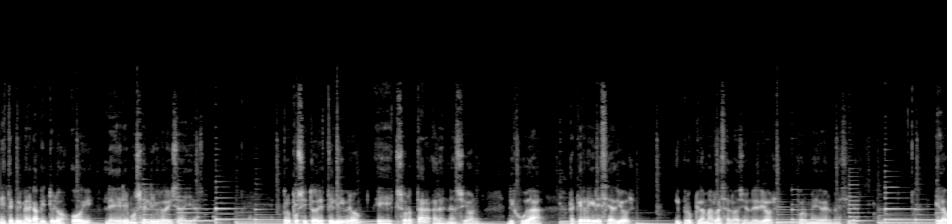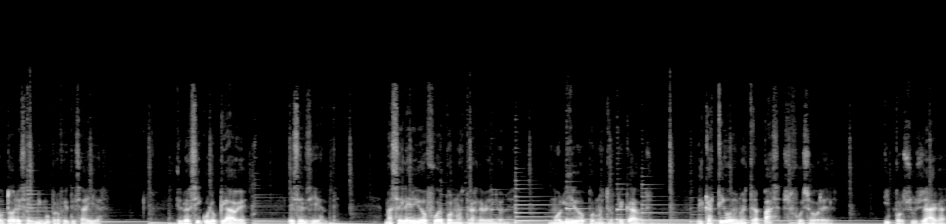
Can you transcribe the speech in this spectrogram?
En este primer capítulo hoy leeremos el libro de Isaías. El propósito de este libro es exhortar a la nación de Judá a que regrese a Dios y proclamar la salvación de Dios por medio del Mesías. El autor es el mismo profeta Isaías. El versículo clave es el siguiente. Mas el herido fue por nuestras rebeliones, molido por nuestros pecados. El castigo de nuestra paz fue sobre él, y por sus llagas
